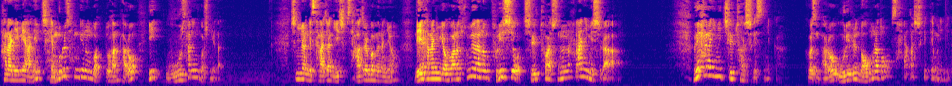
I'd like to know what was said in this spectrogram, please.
하나님이 아닌 재물을 섬기는 것 또한 바로 이 우상인 것입니다. 신명기 4장 24절 보면은요, 네 하나님 여호와는 소멸하는 불이시오 질투하시는 하나님이시라. 왜 하나님이 질투하시겠습니까? 그것은 바로 우리를 너무나도 사랑하시기 때문입니다.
